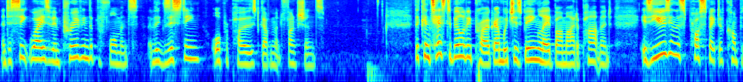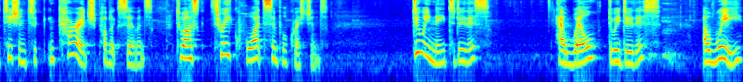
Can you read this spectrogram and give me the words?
and to seek ways of improving the performance of existing or proposed government functions. The contestability program, which is being led by my department, is using this prospect of competition to encourage public servants to ask three quite simple questions. Do we need to do this? How well do we do this? Are we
